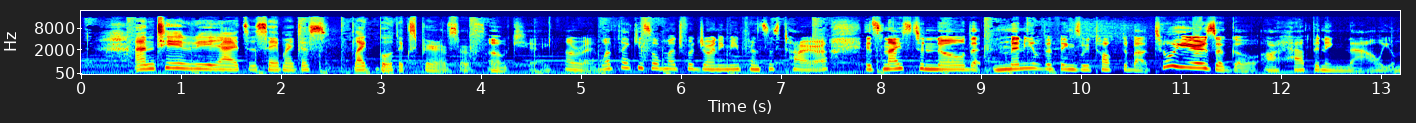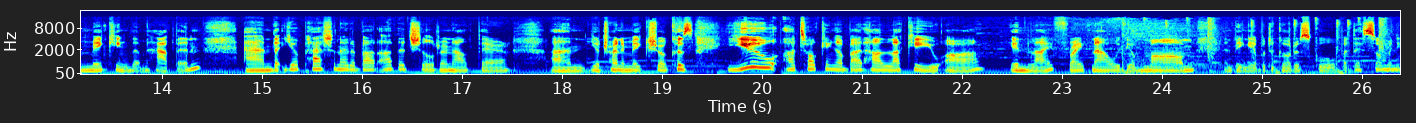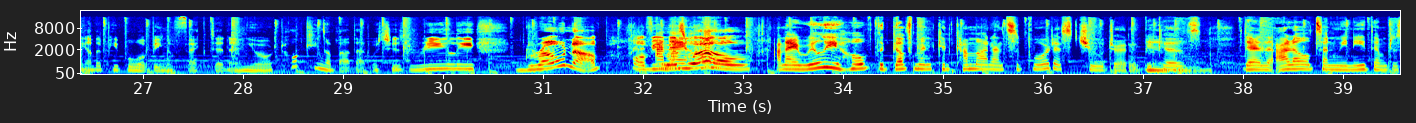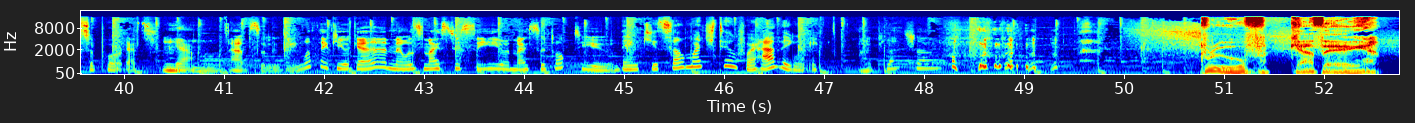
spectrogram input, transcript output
and TV, yeah, it's the same. I just like both experiences. Okay. All right. Well, thank you so much for joining me, Princess Tyra. It's nice to know that many of the things we talked about two years ago are happening now. You're making them happen, and that you're passionate about other children out there, and you're trying to make sure because you are talking about how lucky you are in life right now with your mom and being able to go to school, but there's so many other people who are being affected, and you're talking about that, which is really grown up of you And as I well. And I really hope the government can come out and support us children because they're the adults and we need them to support us. Yeah. Mhm, absolutely. Well, thank you again. It was nice to see you and nice to talk to you. Thank you so much too for having me. My pleasure. Groove Cafe.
